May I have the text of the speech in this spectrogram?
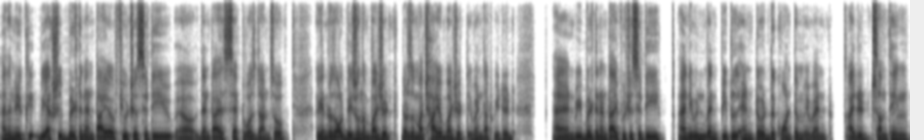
and then we we actually built an entire future city. Uh, the entire set was done. So again, it was all based on the budget. There was a much higher budget event that we did, and we built an entire future city. And even when people entered the quantum event i did something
